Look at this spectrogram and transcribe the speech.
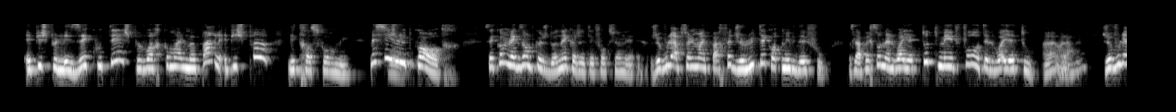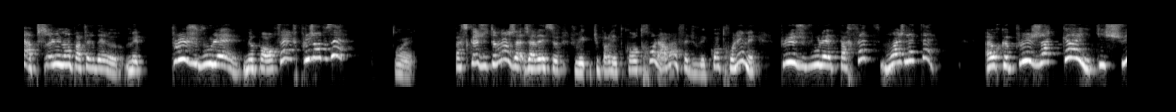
Et puis je peux les écouter, je peux voir comment elles me parlent, et puis je peux les transformer. Mais si je lutte contre, c'est comme l'exemple que je donnais quand j'étais fonctionnaire. Je voulais absolument être parfaite, je luttais contre mes défauts. Parce que la personne, elle voyait toutes mes fautes, elle voyait tout. Hein, voilà. Mhm. Je voulais absolument pas faire d'erreur, mais plus je voulais ne pas en faire, plus j'en faisais. Ouais. Parce que justement, j'avais ce. Je voulais, tu parlais de contrôle avant, en fait, je voulais contrôler, mais plus je voulais être parfaite, moi je l'étais. Alors que plus j'accueille qui je suis,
